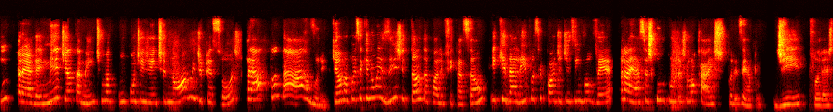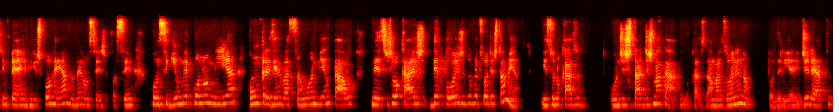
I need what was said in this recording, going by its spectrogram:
emprega imediatamente uma, um contingente enorme de pessoas para plantar árvore, que é uma coisa que não exige tanta qualificação e que dali você pode desenvolver para essas culturas locais, por exemplo, de floresta em pé, rios correndo, né? ou seja, você conseguir uma economia com preservação ambiental nesses locais depois do reflorestamento. Isso no caso onde está desmatado, no caso da Amazônia, não poderia ir direto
